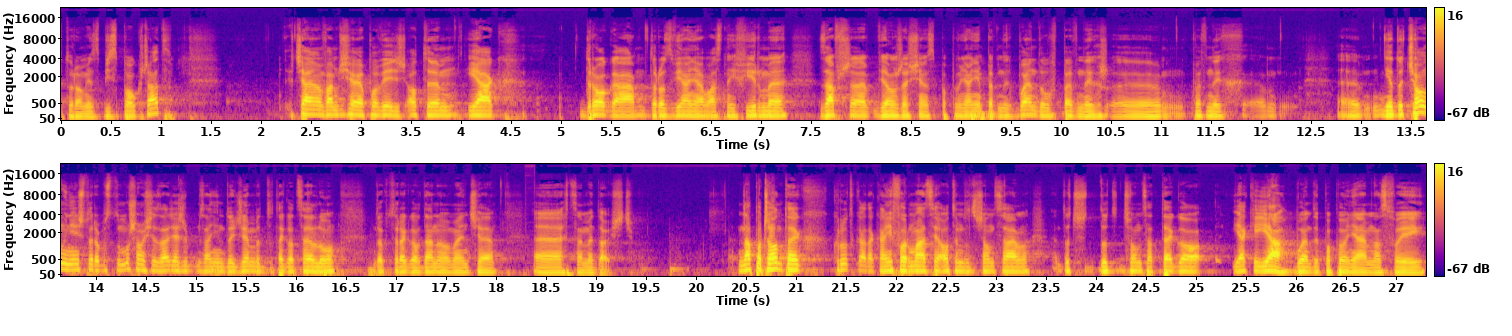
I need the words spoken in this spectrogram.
którą jest Bespoke Chat. Chciałem Wam dzisiaj opowiedzieć o tym, jak droga do rozwijania własnej firmy zawsze wiąże się z popełnianiem pewnych błędów, pewnych, e, pewnych e, e, niedociągnięć, które po prostu muszą się zadziać, zanim dojdziemy do tego celu, do którego w danym momencie chcemy dojść. Na początek krótka taka informacja o tym dotycząca, dotycząca tego, jakie ja błędy popełniałem na swojej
